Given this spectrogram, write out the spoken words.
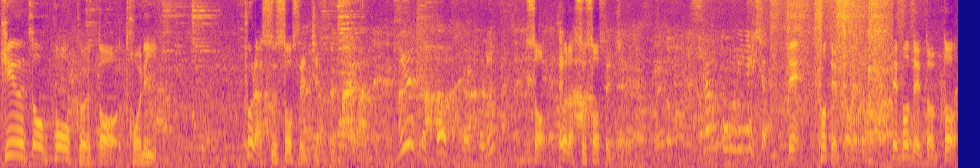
牛とポークと鶏プラスソーセージ。牛とポークと鶏そう、プラスソーセージ。3コンビネーションで、ポテト。で、ポテトと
